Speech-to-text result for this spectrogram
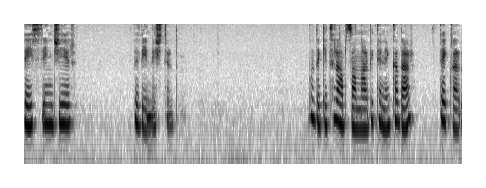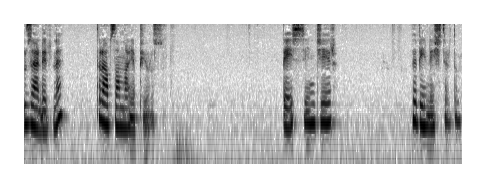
5 zincir ve birleştirdim buradaki trabzanlar bitene kadar tekrar üzerlerine trabzanlar yapıyoruz 5 zincir ve birleştirdim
